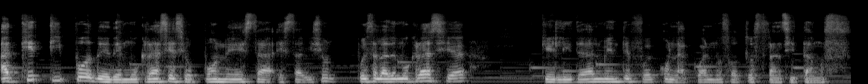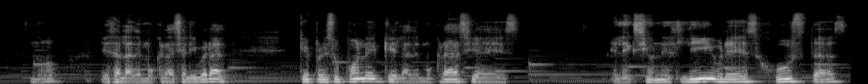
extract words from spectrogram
¿A qué tipo de democracia se opone esta, esta visión? Pues a la democracia que literalmente fue con la cual nosotros transitamos, ¿no? Es a la democracia liberal, que presupone que la democracia es elecciones libres, justas,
